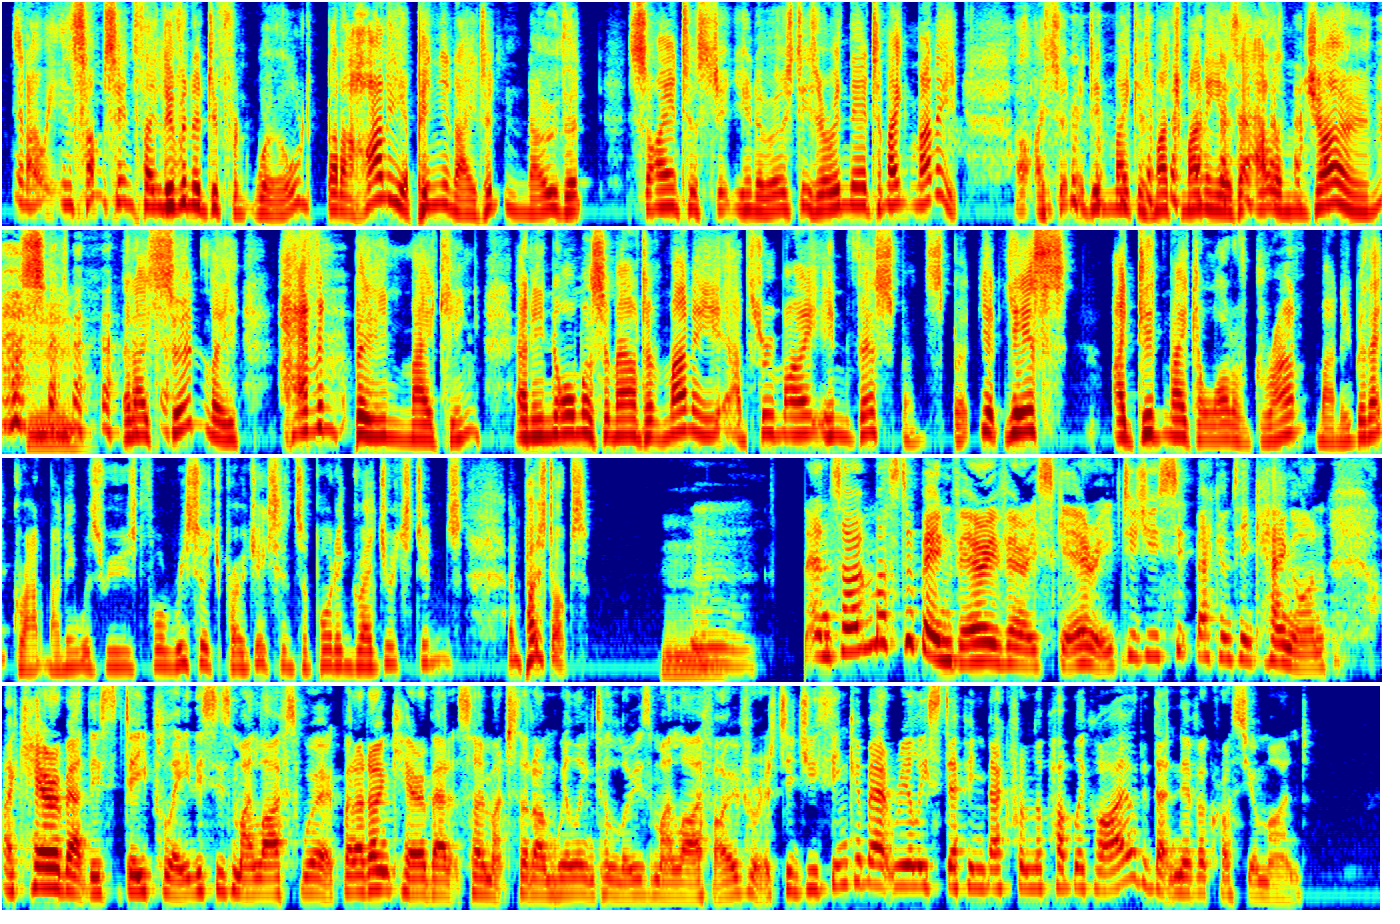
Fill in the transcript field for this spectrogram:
you know, in some sense, they live in a different world, but are highly opinionated and know that scientists at universities are in there to make money. I certainly didn't make as much money as Alan Jones, mm. and I certainly haven't been making an enormous amount of money uh, through my investments. But yet, yes, I did make a lot of grant money, but that grant money was used for research projects and supporting graduate students and postdocs. Mm. Mm. And so it must have been very, very scary. Did you sit back and think, hang on, I care about this deeply. This is my life's work, but I don't care about it so much that I'm willing to lose my life over it. Did you think about really stepping back from the public eye, or did that never cross your mind?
